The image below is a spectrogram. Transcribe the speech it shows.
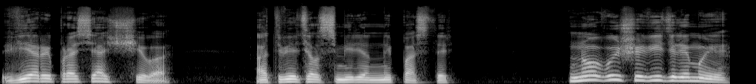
веры просящего, ответил смиренный пастырь. Но выше видели мы,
